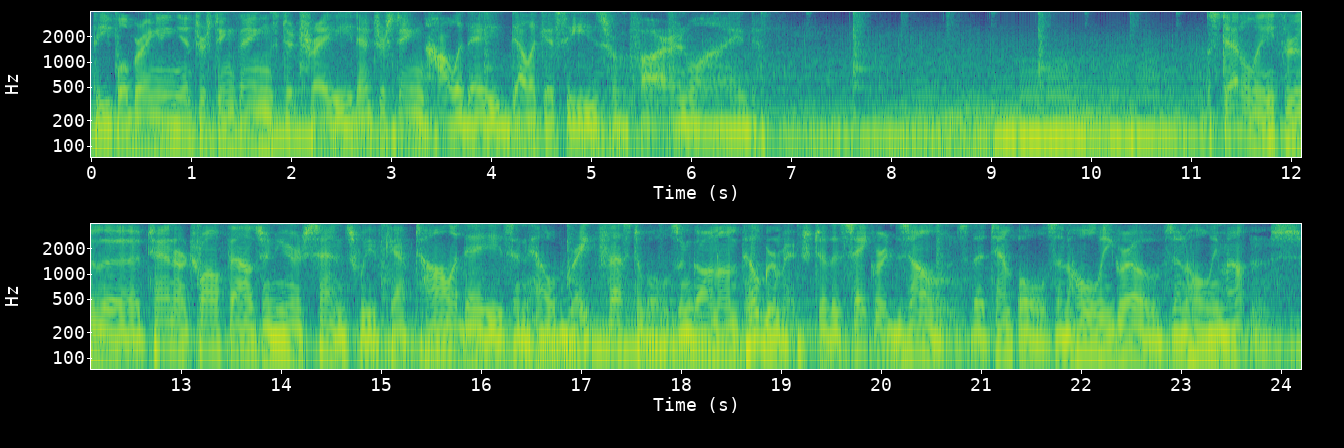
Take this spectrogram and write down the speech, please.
people bringing interesting things to trade, interesting holiday delicacies from far and wide. Steadily through the 10 or 12,000 years since, we've kept holidays and held great festivals and gone on pilgrimage to the sacred zones, the temples and holy groves and holy mountains.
